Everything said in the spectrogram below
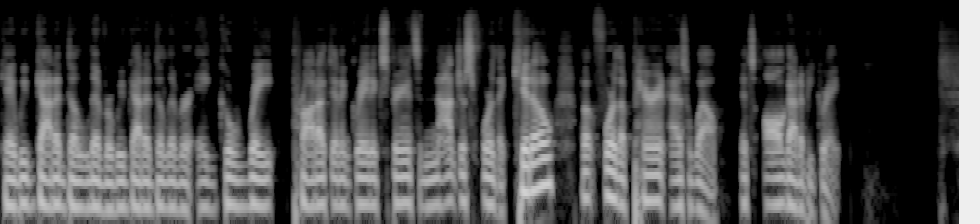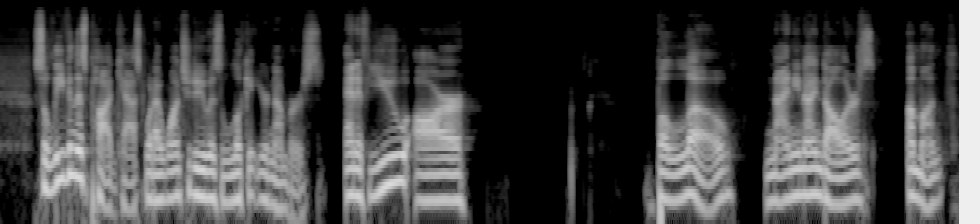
Okay we've got to deliver. We've got to deliver a great product and a great experience not just for the kiddo but for the parent as well. It's all got to be great. So leaving this podcast what i want you to do is look at your numbers and if you are below $99 a month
